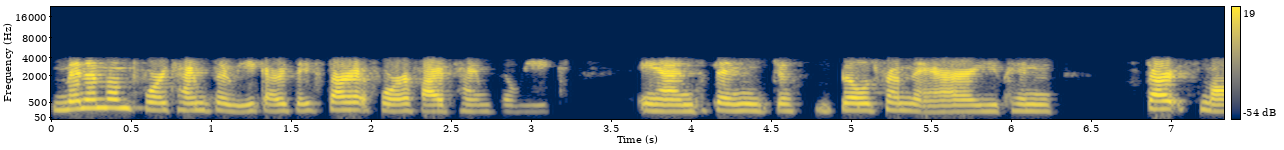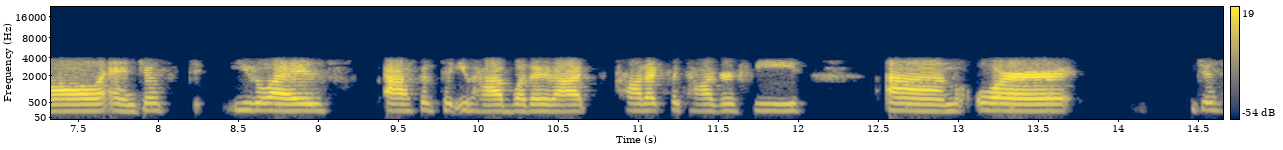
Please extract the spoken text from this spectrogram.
minimum four times a week, I would say start at four or five times a week and then just build from there. You can start small and just utilize assets that you have, whether that's product photography um, or just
